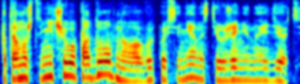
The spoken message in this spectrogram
Потому что ничего подобного вы в повседневности уже не найдете.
